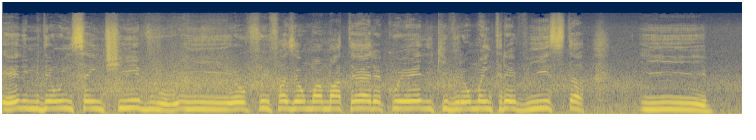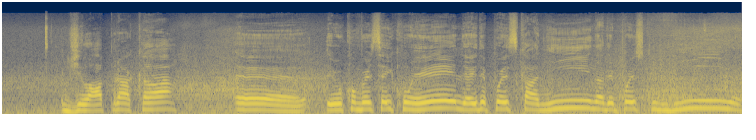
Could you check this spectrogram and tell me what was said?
ele me deu um incentivo e eu fui fazer uma matéria com ele que virou uma entrevista e de lá para cá é, eu conversei com ele, aí depois com a Nina, depois com o Binho,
